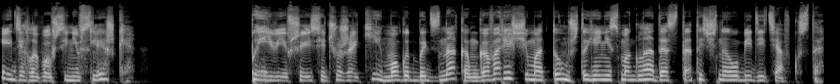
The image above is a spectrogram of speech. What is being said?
И дело вовсе не в слежке. Появившиеся чужаки могут быть знаком, говорящим о том, что я не смогла достаточно убедить Августа.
